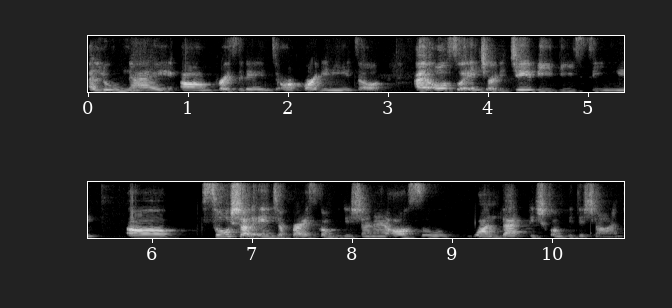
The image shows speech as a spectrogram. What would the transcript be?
alumni um, president or coordinator. I also entered the JBDC uh, social enterprise competition. I also won that pitch competition.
